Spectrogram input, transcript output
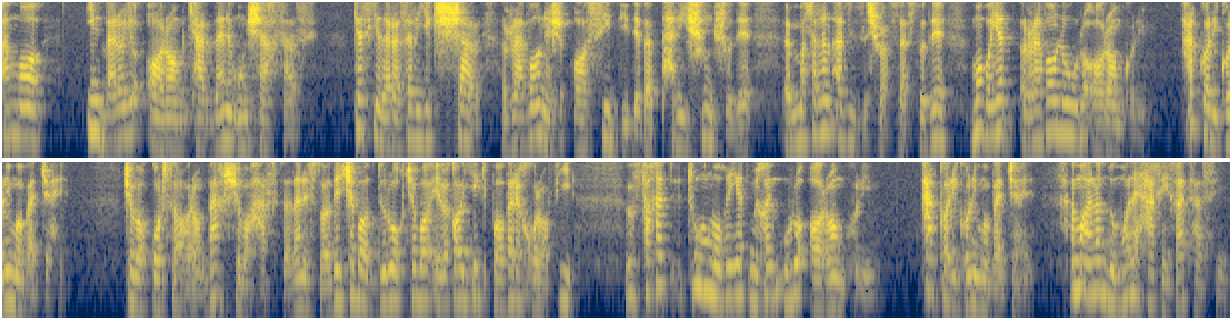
اما این برای آرام کردن اون شخص هست. کسی که در اثر یک شر روانش آسیب دیده و پریشون شده مثلا عزیزش رو از دست داده ما باید روان او رو آرام کنیم. هر کاری کنیم موجهه. چه با قرص آرام بخش چه با حرف زدن ساده چه با دروغ چه با القای یک باور خرافی. فقط تو اون موقعیت می‌خوایم او رو آرام کنیم. هر کاری کنیم موجهه. اما الان دنبال حقیقت هستیم.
